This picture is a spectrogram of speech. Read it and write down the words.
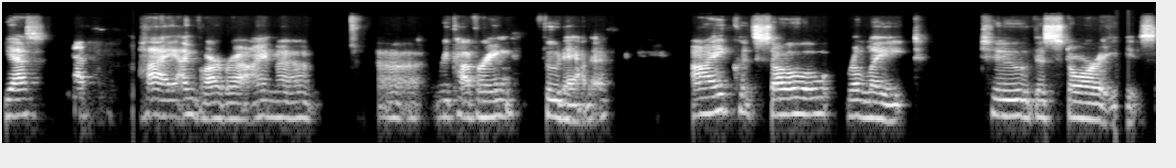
Yes? Yes. Hi, I'm Barbara. I'm a, a recovering food addict. I could so relate to the stories.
